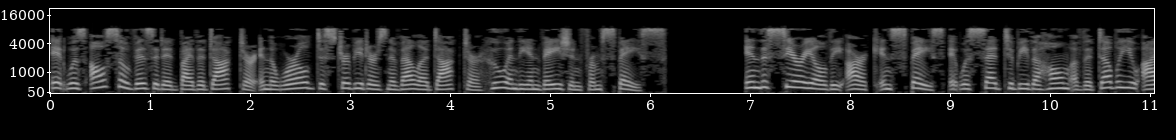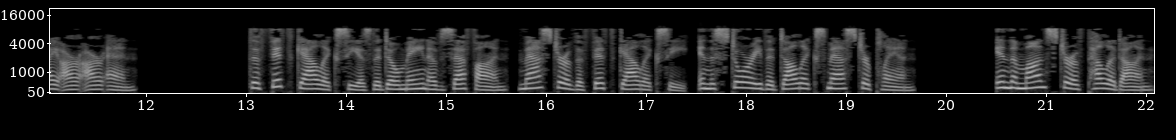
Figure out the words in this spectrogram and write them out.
It was also visited by the Doctor in the World Distributors novella Doctor Who and the Invasion from Space. In the serial The Ark in Space it was said to be the home of the WIRRN. The Fifth Galaxy is the domain of Zephon, Master of the Fifth Galaxy, in the story The Daleks' Master Plan. In The Monster of Peladon,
